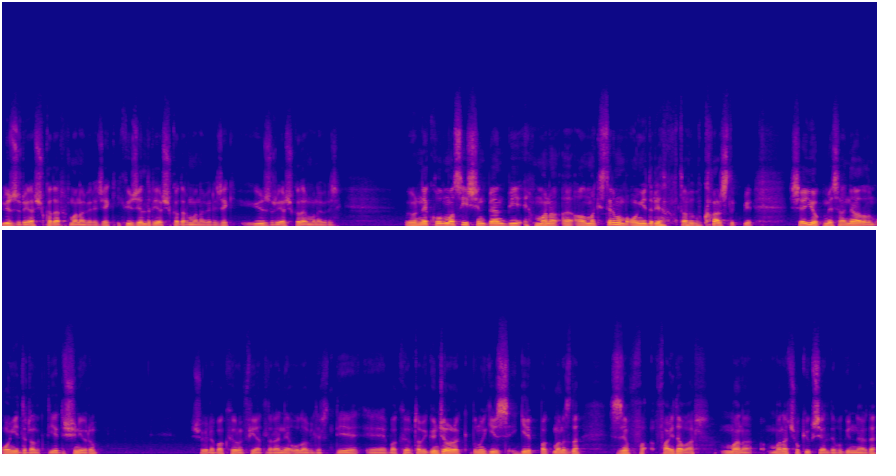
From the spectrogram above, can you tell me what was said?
100 liraya şu kadar mana verecek. 250 liraya şu kadar mana verecek. 100 liraya şu kadar mana verecek. Örnek olması için ben bir mana e, almak isterim ama 17 liraya tabii bu karşılık bir şey yok. Mesela ne alalım 17 liralık diye düşünüyorum. Şöyle bakıyorum fiyatlara ne olabilir diye e, bakıyorum. Tabii güncel olarak bunu gir, girip bakmanızda sizin fa- fayda var. Mana mana çok yükseldi bugünlerde.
